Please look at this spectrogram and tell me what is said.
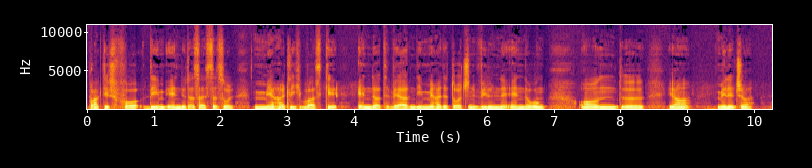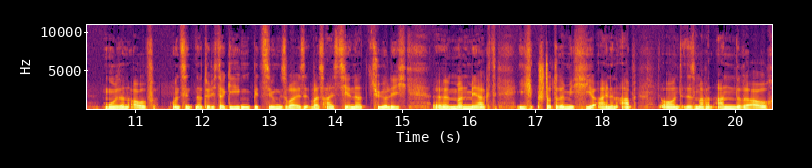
praktisch vor dem Ende, das heißt, das soll mehrheitlich was geändert werden, die Mehrheit der Deutschen will eine Änderung und äh, ja, Manager modern auf und sind natürlich dagegen, beziehungsweise was heißt hier natürlich? Äh, man merkt, ich stottere mich hier einen ab und das machen andere auch.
